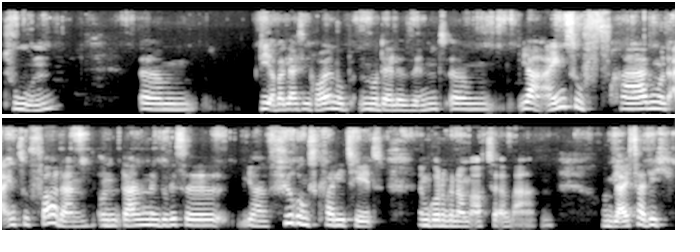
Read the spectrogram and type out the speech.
tun, ähm, die aber gleichzeitig Rollenmodelle sind, ähm, ja, einzufragen und einzufordern und dann eine gewisse ja, Führungsqualität im Grunde genommen auch zu erwarten. Und gleichzeitig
